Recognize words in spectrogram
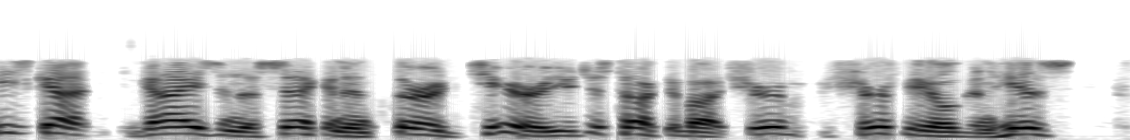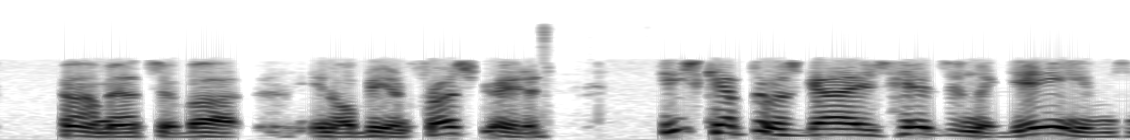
he's got guys in the second and third tier. You just talked about Sher- Sherfield and his comments about you know being frustrated. He's kept those guys' heads in the games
